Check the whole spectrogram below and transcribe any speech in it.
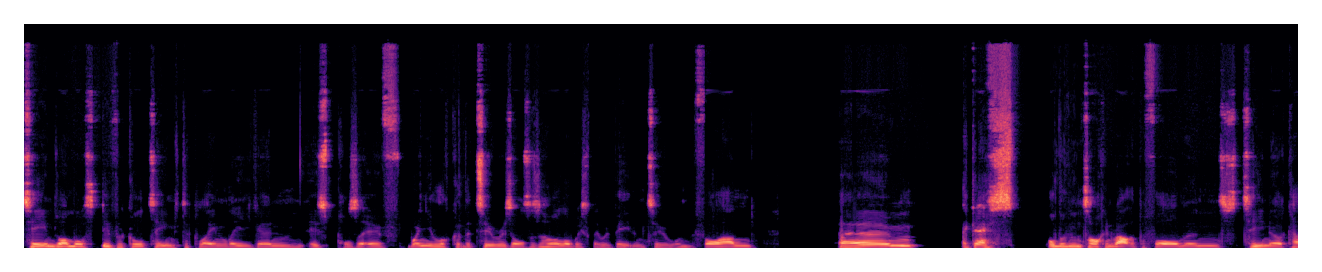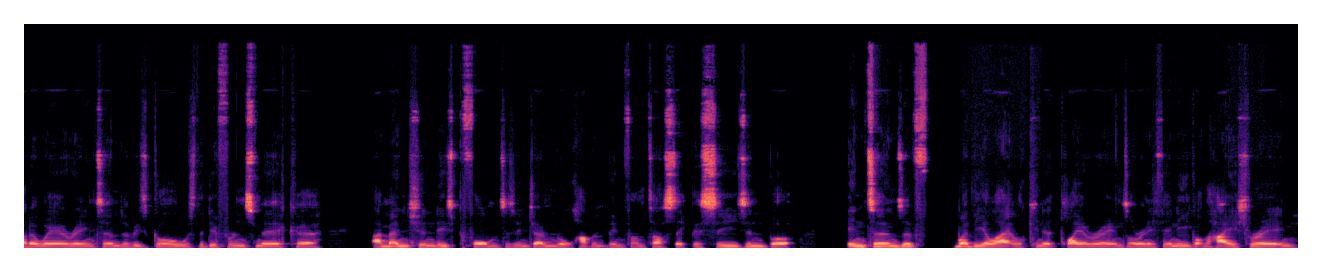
teams, almost difficult teams to play in league, and is positive when you look at the two results as a whole. Obviously, we beat them two one beforehand. Um, I guess other than talking about the performance, Tino Kadewere in terms of his goal was the difference maker. I mentioned his performances in general haven't been fantastic this season, but in terms of whether you like looking at player ratings or anything, he got the highest rating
